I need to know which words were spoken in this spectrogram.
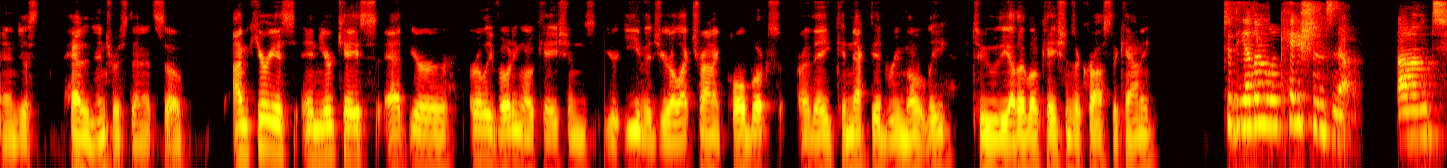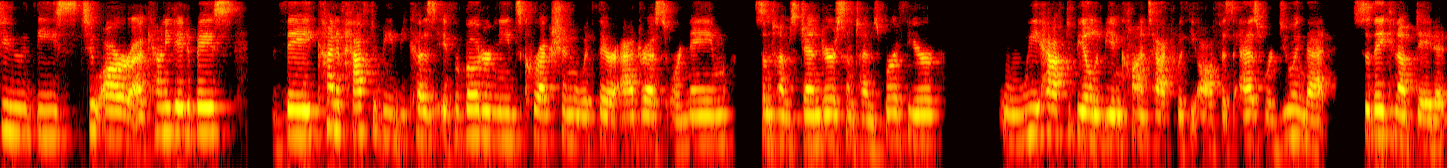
and just had an interest in it. So I'm curious in your case at your early voting locations, your EVID, your electronic poll books, are they connected remotely to the other locations across the county? To the other locations, no. Um, to these, to our uh, county database, they kind of have to be because if a voter needs correction with their address or name, sometimes gender, sometimes birth year, we have to be able to be in contact with the office as we're doing that so they can update it.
